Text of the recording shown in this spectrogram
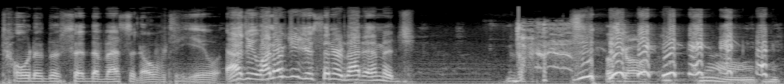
told him to send the message over to you. Actually, why don't you just send her that image? Let's go. No. Alright,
